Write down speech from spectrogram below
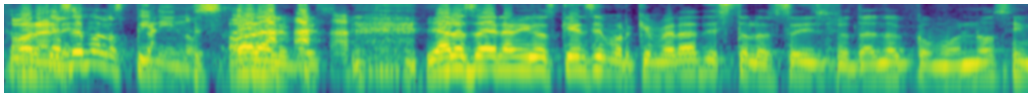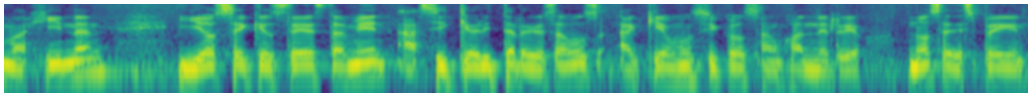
Lo Órale. que hacemos los pininos. Órale, pues. Ya lo saben, amigos, quédense porque en verdad esto lo estoy disfrutando como no se imaginan. Y yo sé que ustedes también. Así que ahorita regresamos aquí a Músicos San Juan del Río. No se despeguen.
